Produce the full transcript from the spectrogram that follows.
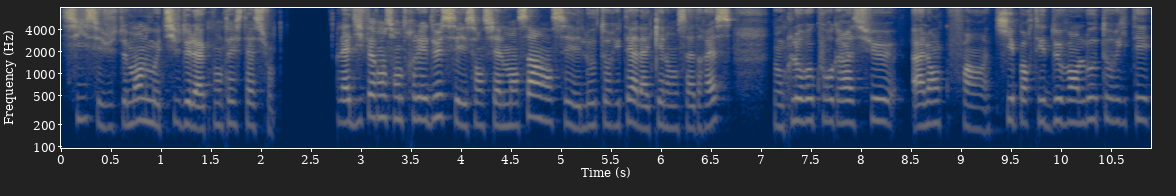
si c'est justement le motif de la contestation. La différence entre les deux, c'est essentiellement ça, hein, c'est l'autorité à laquelle on s'adresse. Donc le recours gracieux qui est porté devant l'autorité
